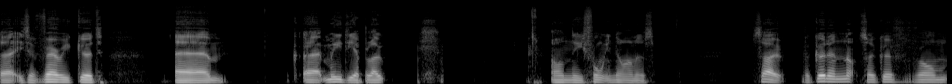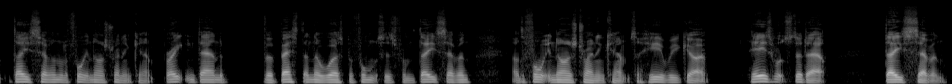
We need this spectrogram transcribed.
Uh, he's a very good um, uh, media bloke on the 49ers. So, the good and not so good from day 7 of the 49ers training camp. Breaking down the, the best and the worst performances from day 7 of the 49ers training camp. So here we go. Here's what stood out. Day 7.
